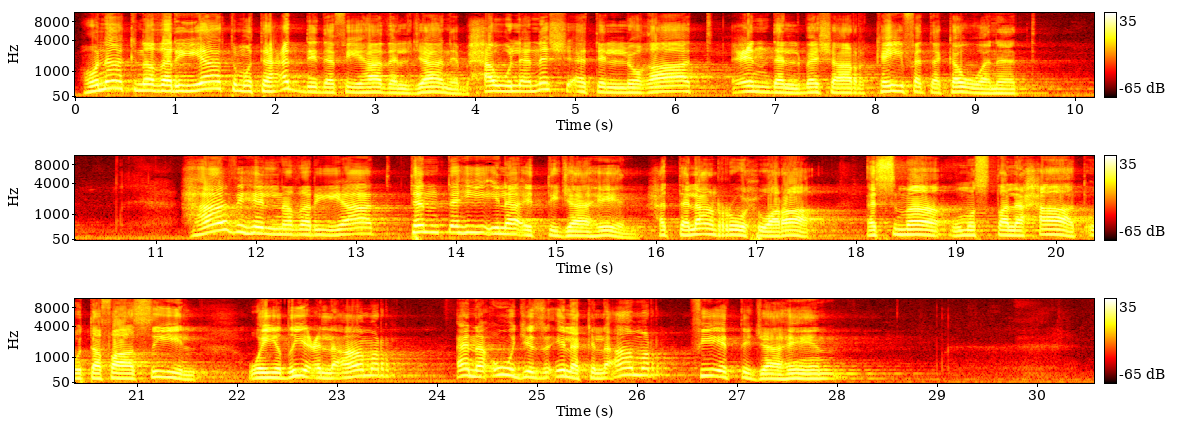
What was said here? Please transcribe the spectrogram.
هناك نظريات متعددة في هذا الجانب حول نشأة اللغات عند البشر كيف تكونت. هذه النظريات تنتهي إلى اتجاهين حتى لا نروح وراء أسماء ومصطلحات وتفاصيل ويضيع الأمر أنا أوجز لك الأمر في اتجاهين.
